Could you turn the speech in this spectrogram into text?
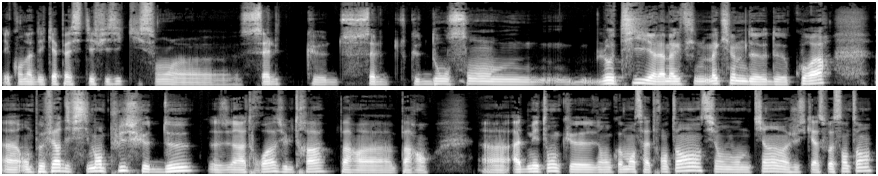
et qu'on a des capacités physiques qui sont celles que celles que dont sont lotis à la maximum de, de coureurs, on peut faire difficilement plus que deux à trois ultras par par an. Euh, admettons que on commence à 30 ans, si on tient jusqu'à 60 ans,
